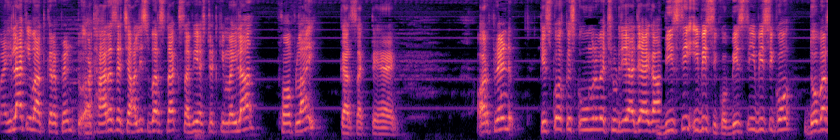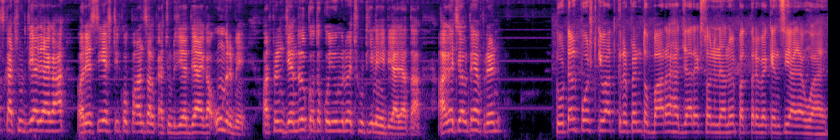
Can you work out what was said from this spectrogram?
महिला की बात करें फ्रेंड तो अठारह से चालीस वर्ष तक सभी स्टेट की महिला फॉर्म अप्लाई कर सकते हैं। और फ्रेंड किसको किसको उम्र में छूट दिया जाएगा? बीसी ईबीसी e को। बीसी ईबीसी e को दो वर्ष का छूट दिया जाएगा और एस सी को पाँच साल का छूट दिया जाएगा उम्र में। और फ्रेंड जनरल को तो कोई उम्र में छूट ही नहीं दिया जाता। आगे चलते हैं फ्रेंड टोटल पोस्ट की बात करें फ्रेंड तो बारह हज़ार एक सौ निन्यानवे पद पर वैकेंसी आया हुआ है।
